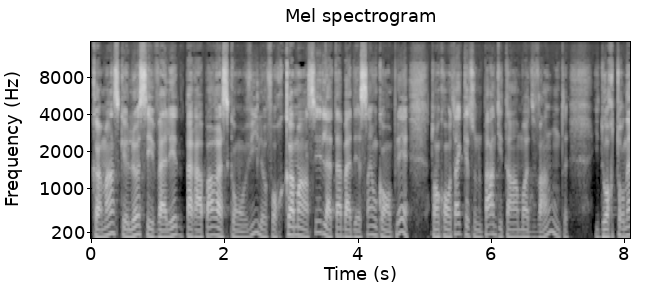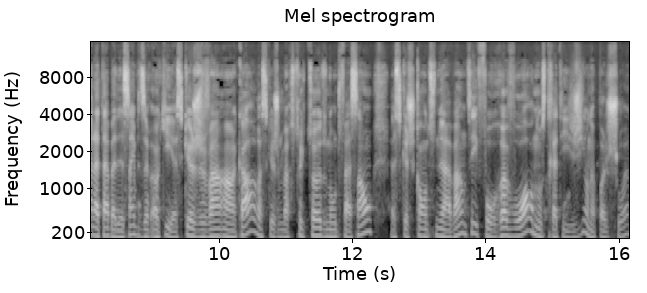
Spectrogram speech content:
comment est-ce que là, c'est valide par rapport à ce qu'on vit. Il faut recommencer la table à dessin au complet. Ton contact que tu nous parles qui est en mode vente, il doit retourner à la table à dessin et dire OK, est-ce que je vends encore? Est-ce que je me restructure d'une autre façon? Est-ce que je continue à vendre? il faut revoir nos stratégies. On n'a pas le choix.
